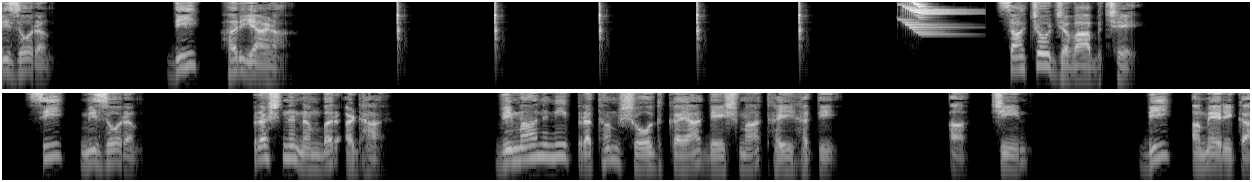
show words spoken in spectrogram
Mizoram D Haryana સાચો જવાબ છે સી મિઝોરમ પ્રશ્ન નંબર અઢાર विमाननी प्रथम शोध क्या देश में थी अ चीन B America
